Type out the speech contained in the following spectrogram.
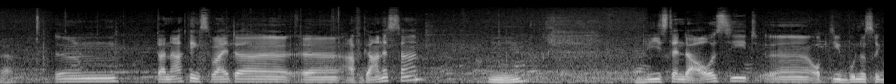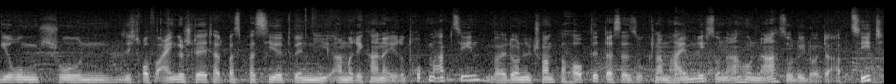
ja. Ähm, danach ging es weiter äh, Afghanistan. Wie es denn da aussieht, äh, ob die Bundesregierung schon sich darauf eingestellt hat, was passiert, wenn die Amerikaner ihre Truppen abziehen, weil Donald Trump behauptet, dass er so klammheimlich, so nach und nach so die Leute abzieht.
